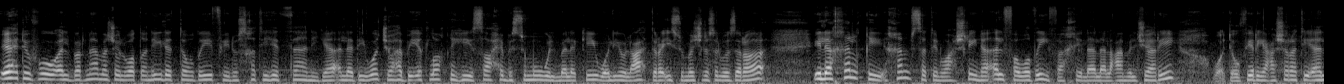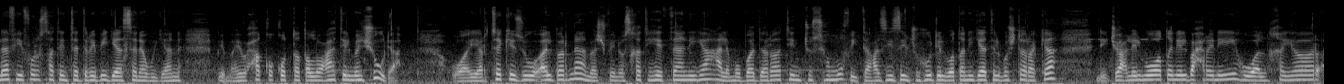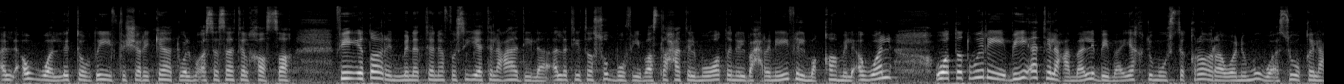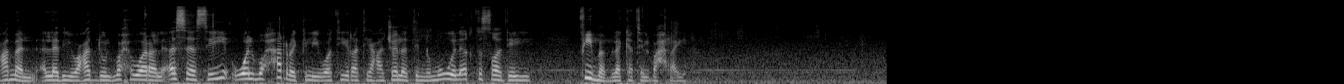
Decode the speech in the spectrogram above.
يهدف البرنامج الوطني للتوظيف في نسخته الثانية الذي وجه بإطلاقه صاحب السمو الملكي ولي العهد رئيس مجلس الوزراء إلى خلق 25 ألف وظيفة خلال العام الجاري وتوفير عشرة آلاف فرصة تدريبية سنويا بما يحقق التطلعات المنشودة. ويرتكز البرنامج في نسخته الثانية على مبادرات تسهم في تعزيز الجهود الوطنية المشتركة لجعل المواطن البحريني هو الخيار الأول للتوظيف في الشركات والمؤسسات الخاصة في إطار من التنافسية العادلة التي تصب في مصلحة المواطن البحريني في المقام الأول وتطوير بيئة العمل بما يخدم استقرار ونمو سوق العمل الذي يعد المحور الأساسي والمحرك لوتيرة عجلة النمو الاقتصادي في مملكة البحرين.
